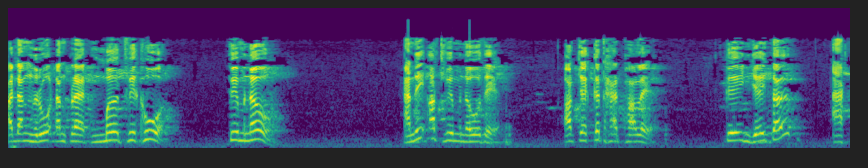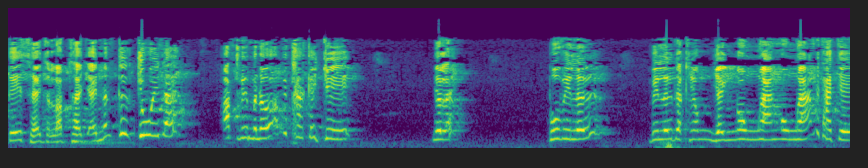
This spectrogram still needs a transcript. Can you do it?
អត់ដឹងនរោដឹងប្រែតមើលទ្វាខួរទ្វាមនុស្សអានេះអត់ទ្វាមនុស្សទេអត់ចេះគិតហេតុផលទេគេនិយាយទៅ អាគេស្រែកច្រឡត់ស្រែកអីហ្នឹងគឺជួយដែរអត់ធ្វើមនុស្សអត់វាថាគេជេរយល់ទេពូវាលឺវាលឺតែខ្ញុំនិយាយងងងាងងងាវាថាជេរ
